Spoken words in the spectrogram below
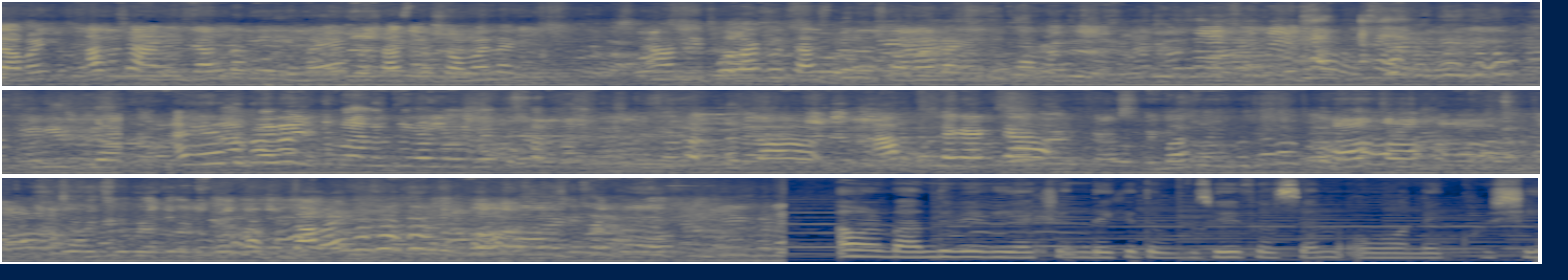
জামাই? আচ্ছা আমি জানতাম সময় লাগে। এখন পোলা কো আসতে সময় লাগে। আপনার একটা বসন বুঝতে আমার বান্ধবীর রিয়াকশন দেখে তো বুঝেই ফেলছেন ও অনেক খুশি।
